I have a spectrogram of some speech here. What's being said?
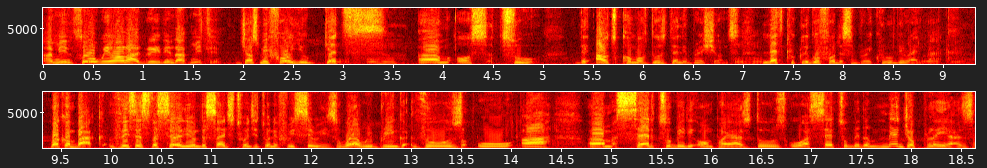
I mean, so we all agreed in that meeting. Just before you get mm -hmm. um, us to the outcome of those deliberations. Mm -hmm. Let's quickly go for this break. We'll be right back. Welcome back. This is the Sierra Leone Decides 2023 series where we bring those who are um, said to be the umpires, those who are said to be the major players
